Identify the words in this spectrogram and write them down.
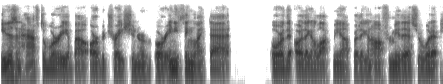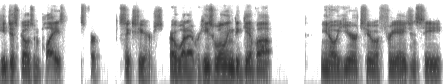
He doesn't have to worry about arbitration or, or anything like that. Or the, are they going to lock me up? Are they going to offer me this or whatever? He just goes and plays for six years or whatever. He's willing to give up, you know, a year or two of free agency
